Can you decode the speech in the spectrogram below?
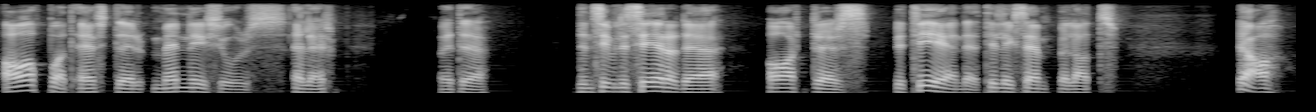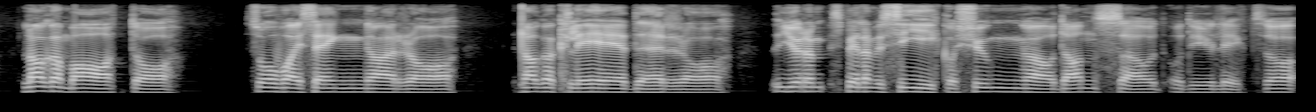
apat efter människors, eller vad heter det, den civiliserade arters beteende. Till exempel att ja, laga mat och sova i sängar och laga kläder och göra, spela musik och sjunga och dansa och, och dylikt. Så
